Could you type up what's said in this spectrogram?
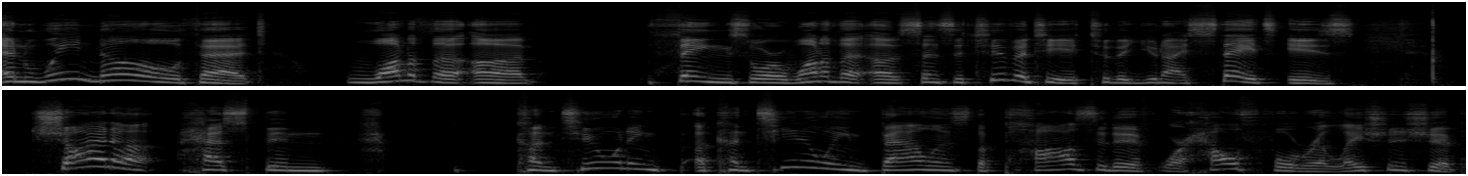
and we know that one of the uh, things or one of the uh, sensitivity to the United States is China has been continuing a continuing balance the positive or healthful relationship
